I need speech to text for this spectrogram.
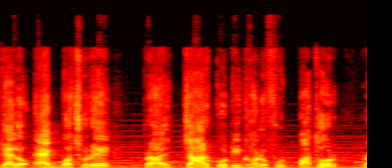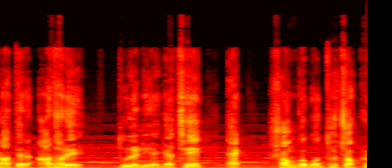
গেল এক বছরে প্রায় চার কোটি ঘনফুট পাথর রাতের আধারে তুলে নিয়ে গেছে এক সংঘবদ্ধ চক্র।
